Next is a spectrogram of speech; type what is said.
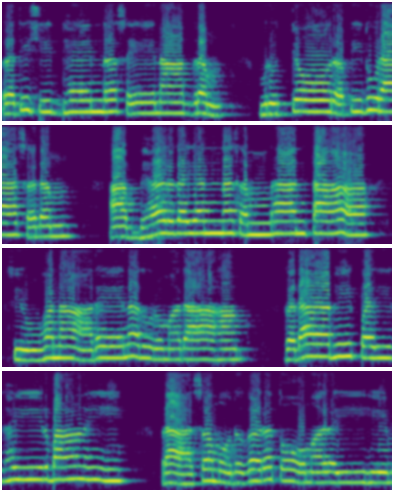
प्रतिषिध्येन्द्रसेनाग्रम् मृत्योरपि दुरासदम्। आभ्यर्दयन्न सम्भ्रान्ता सिंहनादेन दुर्मदाः। गदाभिः परिधैर्बाणैः प्रासमुद्गरतोमरैः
